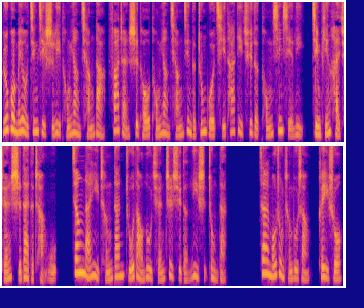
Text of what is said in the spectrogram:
如果没有经济实力同样强大、发展势头同样强劲的中国其他地区的同心协力，仅凭海权时代的产物，将难以承担主导陆权秩序的历史重担。在某种程度上，可以说，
